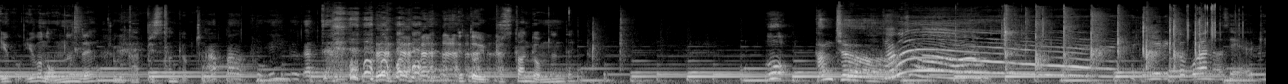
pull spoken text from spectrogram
이거 이건 없는데 저기 다 비슷한 게 없잖아. 아빠가 보기인 것 같다. 또 비슷한 게 없는데? 어 당첨. 이혜리 거 모아놓으세요 여기.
